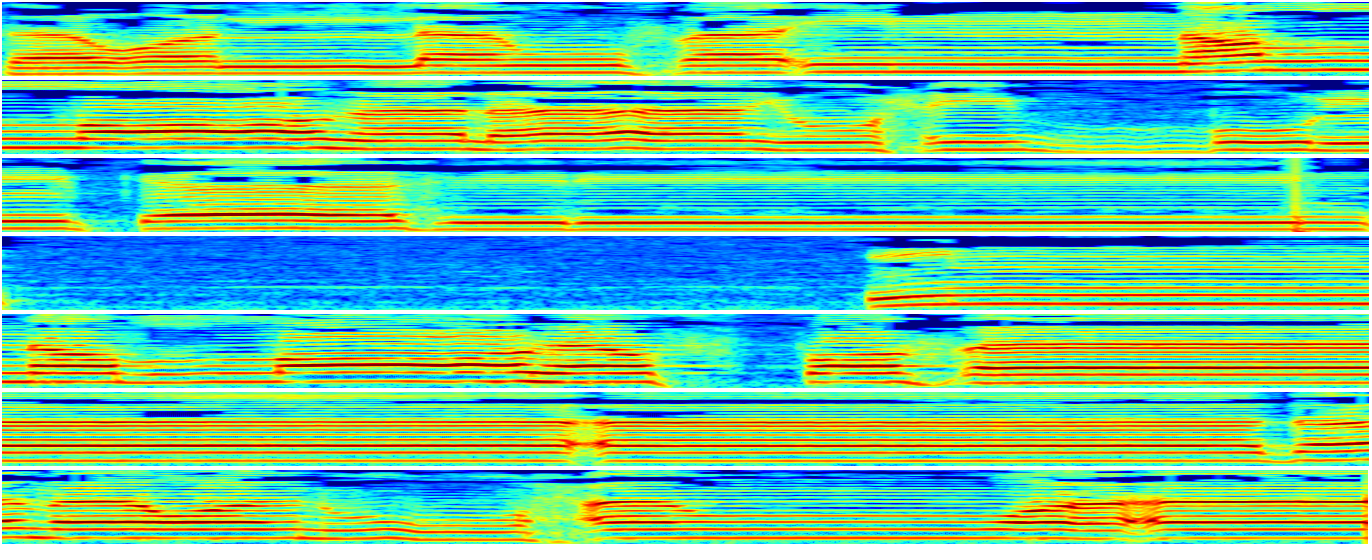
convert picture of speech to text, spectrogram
تولوا فإن الله لا يحب الكافرين إن الله اصطفى آدم ونوحا وآل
